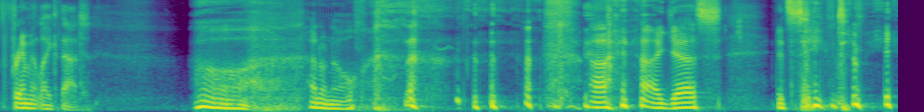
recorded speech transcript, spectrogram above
frame it like that? Oh, I don't know. uh, I guess it seemed to me.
